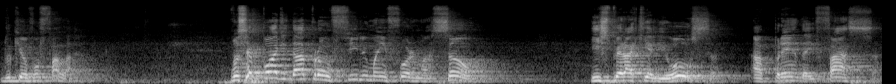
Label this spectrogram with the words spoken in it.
do que eu vou falar. Você pode dar para um filho uma informação e esperar que ele ouça, aprenda e faça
